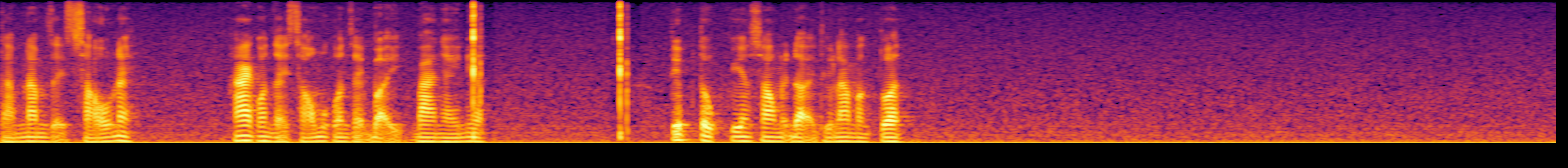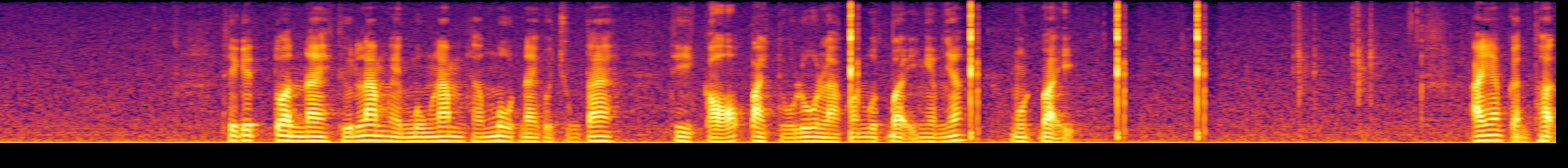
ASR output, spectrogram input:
8 năm dãy 6 này. Hai con dãy 6 một con dãy 7 ba nháy liền. Tiếp tục khi ăn xong lại đợi thứ năm bằng tuần. Thì cái tuần này, thứ năm ngày mùng 5 tháng 1 này của chúng ta thì có bạch thủ lô là con 17 anh em nhé. 17 anh em cẩn thận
